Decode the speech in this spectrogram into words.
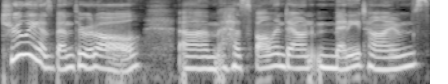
truly has been through it all, um, has fallen down many times,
